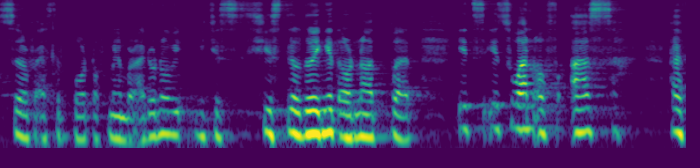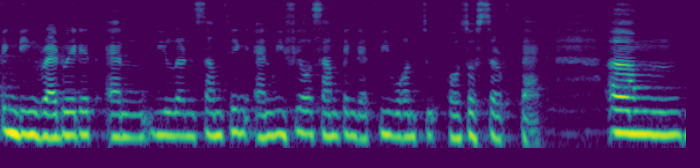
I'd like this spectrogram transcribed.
served as the board of member. I don't know which is she's still doing it or not, but it's it's one of us having been graduated and we learn something and we feel something that we want to also serve back. Um,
